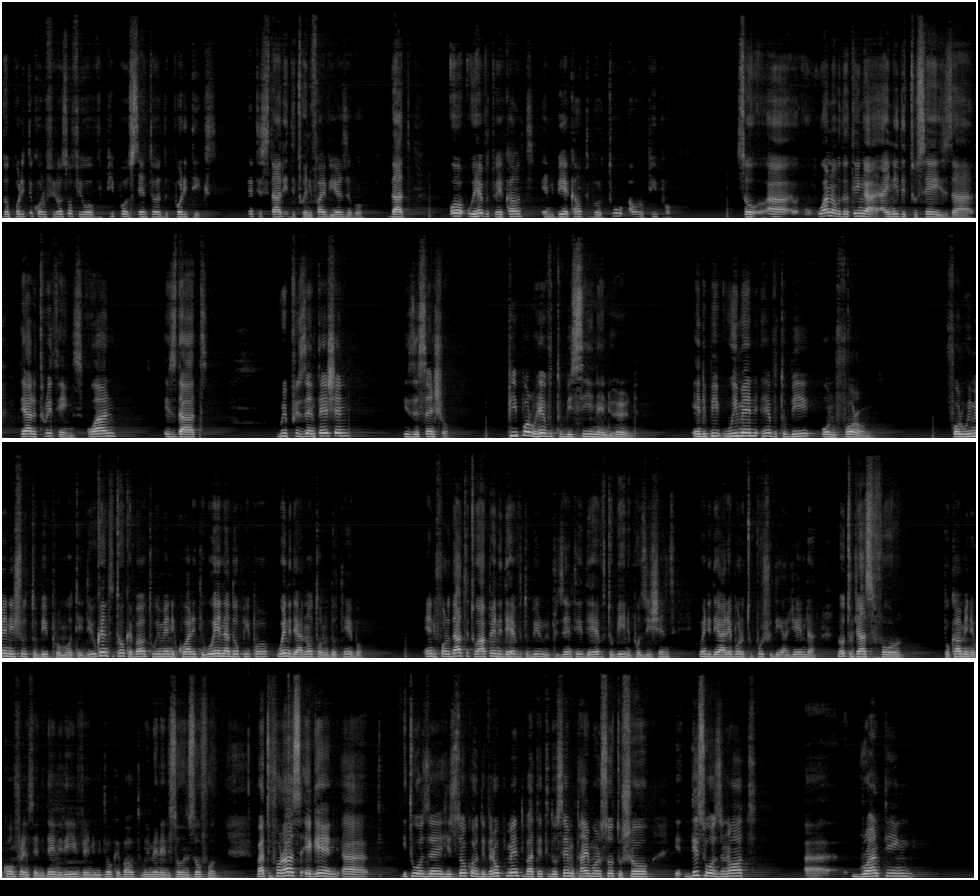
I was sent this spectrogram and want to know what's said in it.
the political philosophy of people-centered politics that is studied 25 years ago, that oh, we have to account and be accountable to our people. So uh, one of the things I, I, needed to say is that there are three things. One is that representation is essential. People have to be seen and heard, and women have to be on forums for women issues to be promoted. You can't talk about women equality when other people, when they are not on the table. And for that to happen, they have to be represented, they have to be in positions when they are able to push the agenda, not just for to come in a conference and then leave and we talk about women and so on and so forth. But for us, again, uh, it was a historical development, but at the same time also to show this was not uh, granting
